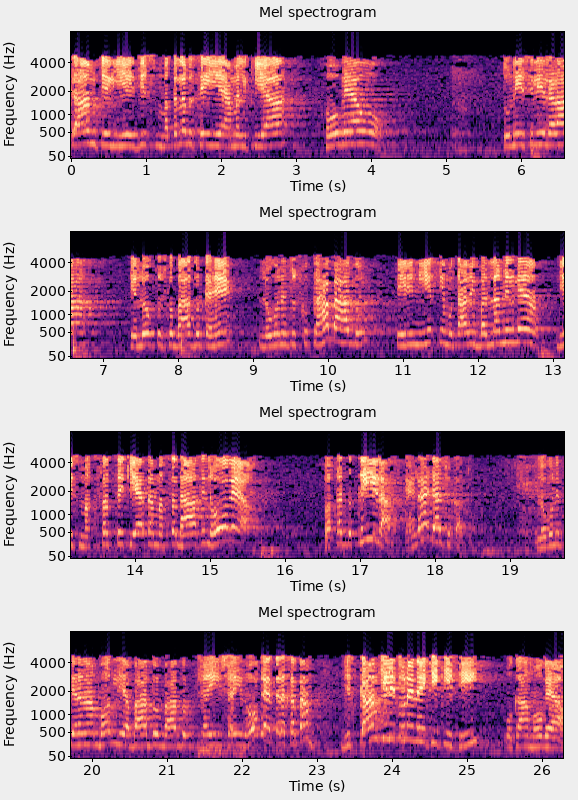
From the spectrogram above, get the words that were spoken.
کام کے لیے، جس مطلب سے یہ عمل کیا، ہو گیا وہ۔ تو نے اس لیے لڑا کہ لوگ تجھ کو بہادر کہیں۔ لوگوں نے تجھ کو کہا بہادر۔ تیری نیت کے مطابق بدلہ مل گیا۔ جس مقصد سے کیا تھا، مقصد حاصل ہو گیا۔ فقط قیلا کہلا جا چکا تو۔ لوگوں نے تیرا نام بہت لیا۔ بہادر بہادر، شہید شہید ہو گیا، تیرا ختم۔ جس کام کے لیے تو نے نیکی کی تھی، وہ کام ہو گیا۔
